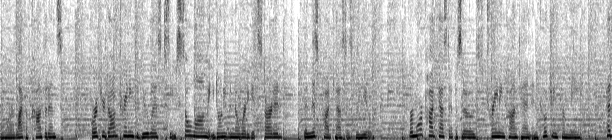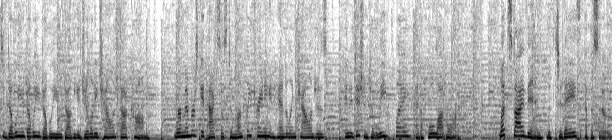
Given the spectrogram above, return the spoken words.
or lack of confidence, or if your dog training to do list seems so long that you don't even know where to get started, then this podcast is for you. For more podcast episodes, training content, and coaching from me, head to www.theagilitychallenge.com where members get access to monthly training and handling challenges, in addition to league play and a whole lot more. Let's dive in with today's episode.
